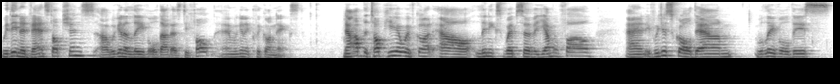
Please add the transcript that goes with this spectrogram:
Within advanced options, uh, we're going to leave all that as default and we're going to click on next. Now up the top here, we've got our Linux web server YAML file. And if we just scroll down, we'll leave all this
